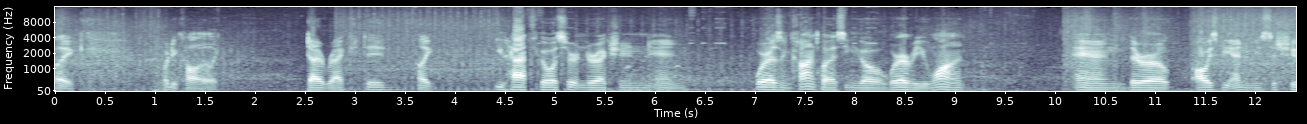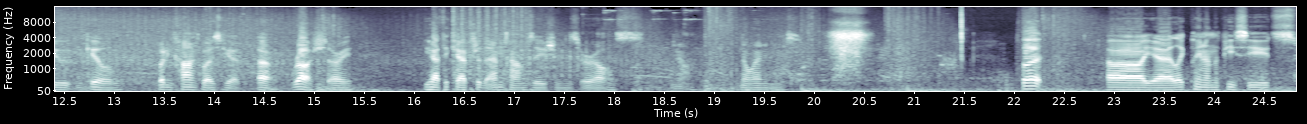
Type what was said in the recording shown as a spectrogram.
like, what do you call it, like, directed. Like, you have to go a certain direction, and whereas in Conquest, you can go wherever you want, and there will always be enemies to shoot and kill. But in Conquest, you have uh, Rush. Sorry, you have to capture the MCOM stations, or else, you know, no enemies. But uh, yeah, I like playing on the PC. It's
